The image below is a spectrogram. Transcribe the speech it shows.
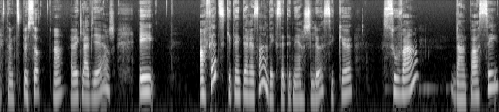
C'est un petit peu ça Hein, avec la Vierge. Et en fait, ce qui est intéressant avec cette énergie-là, c'est que souvent, dans le passé,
